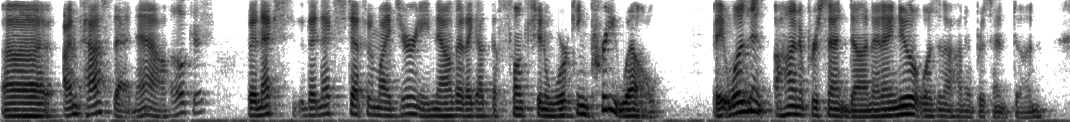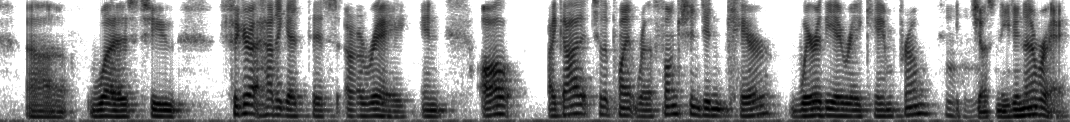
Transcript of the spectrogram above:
Uh, I'm past that now. Okay. The next the next step in my journey, now that I got the function working pretty well, it wasn't 100% done, and I knew it wasn't 100% done, uh, was to figure out how to get this array. And all I got it to the point where the function didn't care where the array came from; mm-hmm. it just needed an array.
